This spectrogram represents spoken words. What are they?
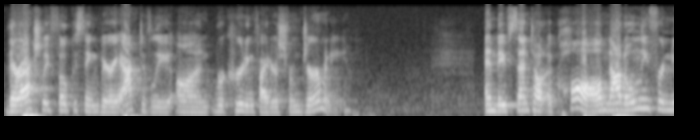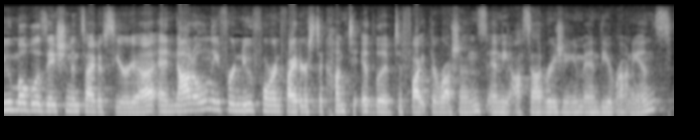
They're actually focusing very actively on recruiting fighters from Germany. And they've sent out a call not only for new mobilization inside of Syria and not only for new foreign fighters to come to Idlib to fight the Russians and the Assad regime and the Iranians,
